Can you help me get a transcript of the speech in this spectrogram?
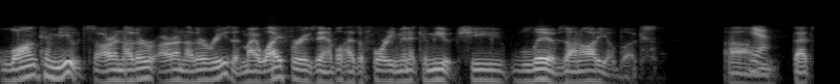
long commutes are another are another reason. My wife, for example, has a 40 minute commute. She lives on audiobooks. Um, yeah. That's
